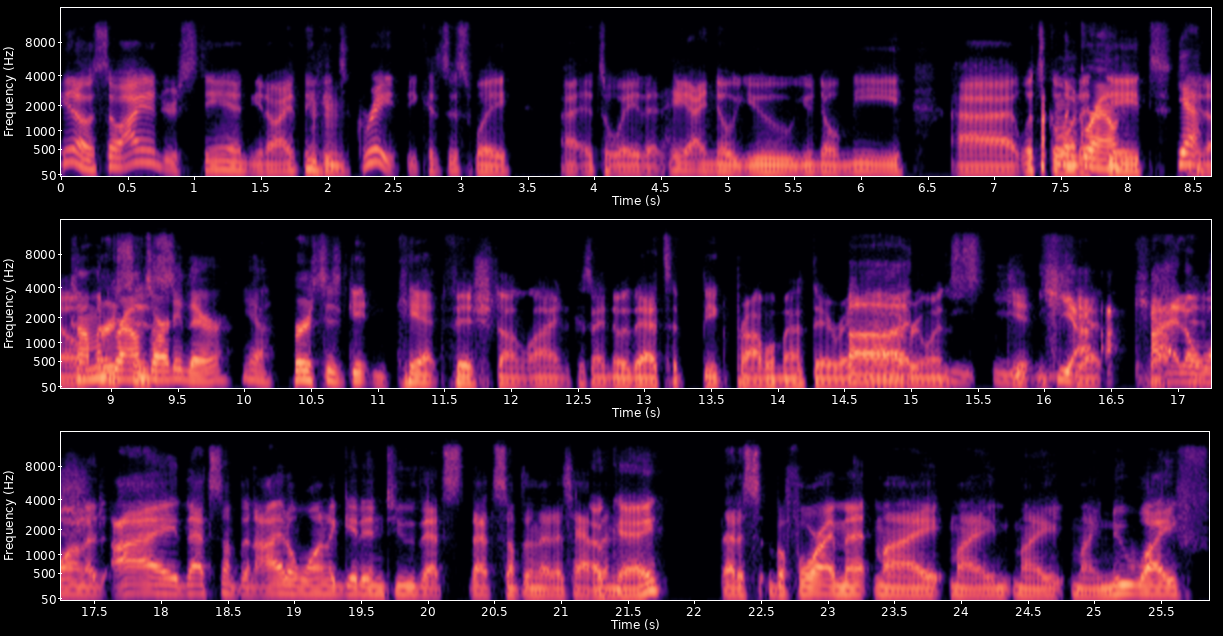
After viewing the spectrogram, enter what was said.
you know, so I understand. You know, I think Mhm. it's great because this way. Uh, it's a way that hey, I know you, you know me. Uh, let's go on ground. a date. yeah. you know, common ground's already there. Yeah. versus getting catfished online because I know that's a big problem out there right now. Uh, Everyone's y- y- getting yeah, cat, I don't want to. I that's something I don't want to get into. That's that's something that has happened. Okay, That is before I met my my my my new wife.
